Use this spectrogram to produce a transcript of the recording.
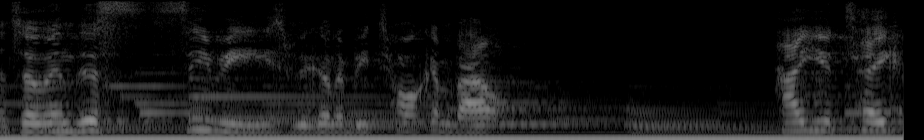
And so in this series, we're going to be talking about how you take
